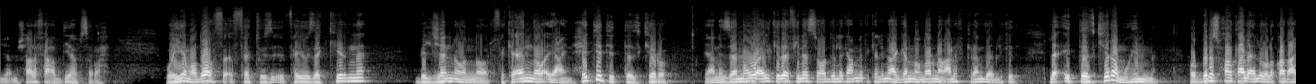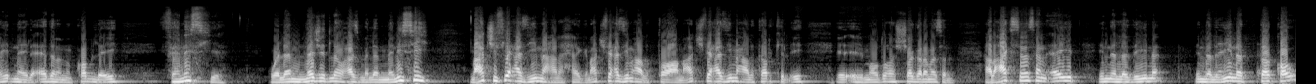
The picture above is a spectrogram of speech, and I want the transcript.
مش عارف أعديها بصراحة. وهي موضوع فيذكرنا بالجنة والنار فكأن يعني حتة التذكرة يعني زي ما هو قال كده في ناس يقعد يقول لك يا عم تكلمي على الجنة والنار ما أنا عارف الكلام ده قبل كده. لا التذكرة مهمة. ربنا سبحانه وتعالى قال ولقد عهدنا إلى آدم من قبل إيه؟ فنسي ولم نجد له عزما لما نسي ما عادش في عزيمة على حاجة ما عادش في عزيمة على الطاعة ما عادش في عزيمة على ترك الإيه؟ موضوع الشجرة مثلا. على عكس مثلا آية إن الذين إن الذين اتقوا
